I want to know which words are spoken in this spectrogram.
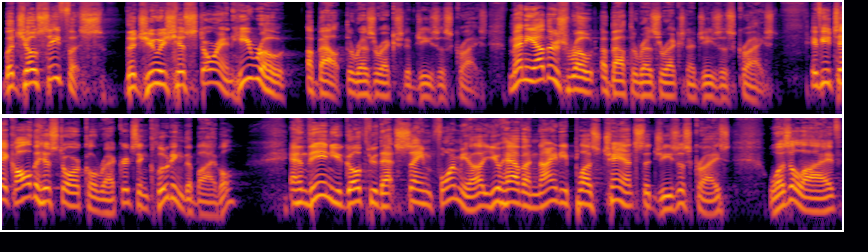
But Josephus, the Jewish historian, he wrote about the resurrection of Jesus Christ. Many others wrote about the resurrection of Jesus Christ. If you take all the historical records, including the Bible, and then you go through that same formula, you have a 90 plus chance that Jesus Christ was alive,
